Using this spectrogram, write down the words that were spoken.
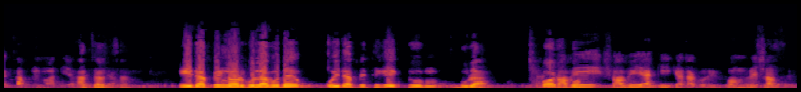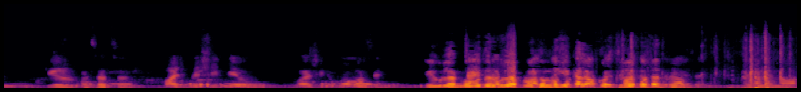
এক দাপড়ি মাদি আছে। আচ্ছা আচ্ছা। এই দাপির নরগুলা বোধহয় ওই দাপির থেকে একটু বুড়া সবই সবই একই ক্যাটাগরি কম বেশ আছে। কেউ আচ্ছা আচ্ছা। বয়স বেশি কেউ বয়স একটু কম আছে। এগুলা কবুতরগুলা প্রথম দিকে কালেক্ট করছিল কোথা থেকে? এখানে নর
